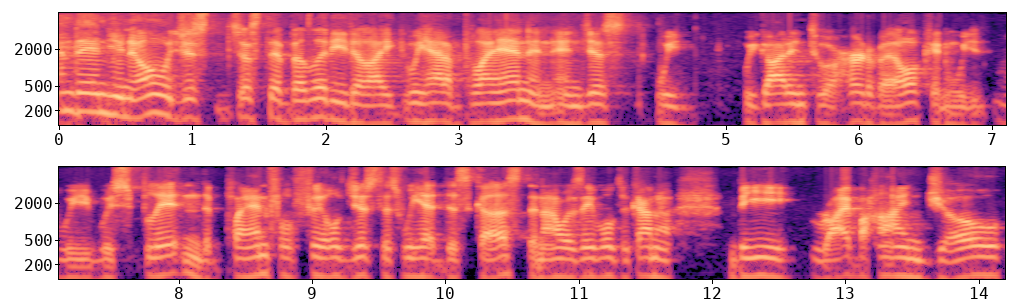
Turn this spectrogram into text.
And then you know just just the ability to like we had a plan and and just we we got into a herd of elk and we we we split and the plan fulfilled just as we had discussed. And I was able to kind of be right behind Joe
